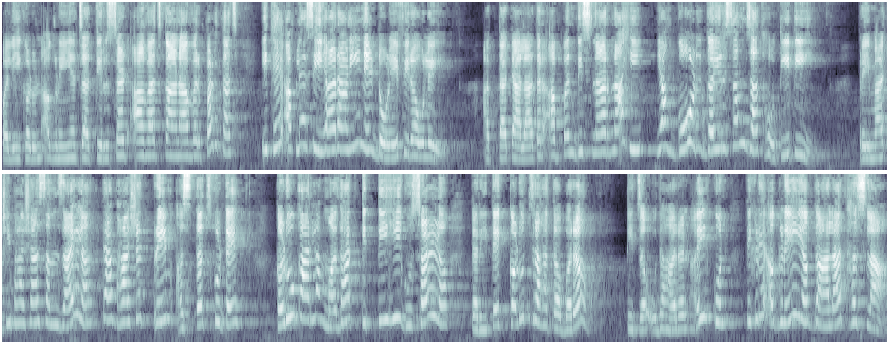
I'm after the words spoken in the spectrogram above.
पलीकडून अग्नेयचा तिरसट आवाज कानावर पडताच इथे आपल्या सिया राणीने डोळे फिरवले. आत्ता त्याला तर आपण दिसणार नाही या गोड गैरसमजात होती ती. प्रेमाची भाषा समजायला त्या भाषेत प्रेम असतच कुठे? कडूकारला मधात कितीही घुसळलं तरी ते कडूच राहतं बरं. तिचं उदाहरण ऐकून तिकडे अग्नेय गालात हसला.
